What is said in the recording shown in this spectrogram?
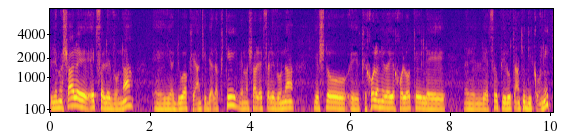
למשל, עץ הלבונה אה, ידוע כאנטי-דלקתי, למשל עץ הלבונה יש לו אה, ככל הנראה יכולות אה, לייצר פעילות אנטי-דיכאונית.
